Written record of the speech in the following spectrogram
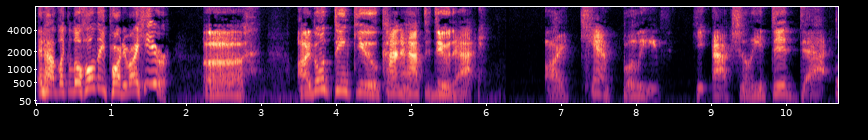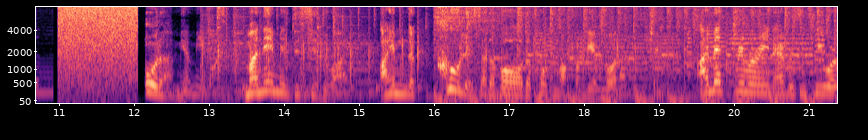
and have like a little holiday party right here. Uh, I don't think you kind of have to do that. I can't believe he actually did that. Hola, mi amigos. My name is Decidueye. I am the coolest out of all the Pokemon from the Alola region. I met Primarina ever since we were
